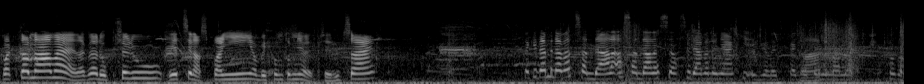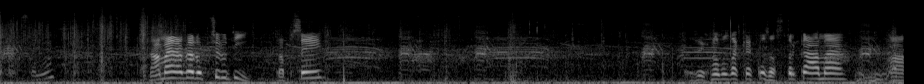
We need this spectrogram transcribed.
Pak tam dáme takhle dopředu věci na spaní, abychom to měli při ruce. Taky dáme dávat sandále a sandále si asi dáme do nějaký igelitka, že Tak. to nemáme všechno zaplacený. Dáme takhle dopředu té kapsy. Všechno to tak jako zastrkáme a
